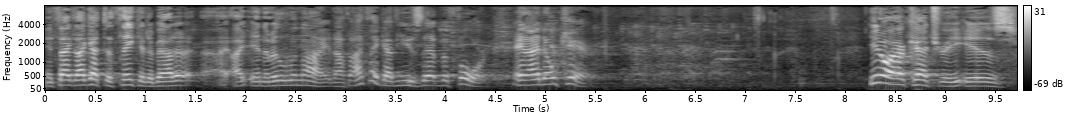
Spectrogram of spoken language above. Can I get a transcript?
in fact, I got to thinking about it I, I, in the middle of the night, and I I think I've used that before, and I don't care. You know, our country is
